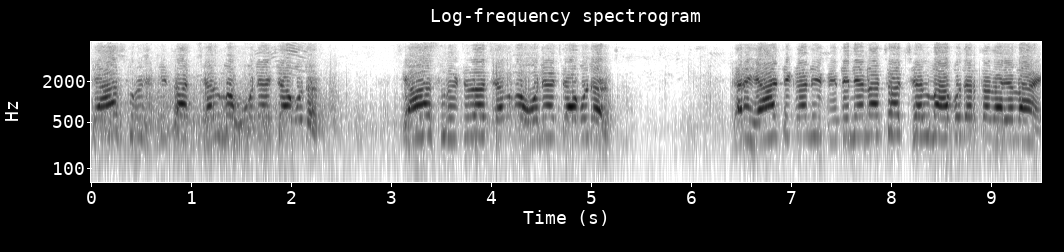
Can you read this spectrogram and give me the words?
त्या सृष्टीचा जन्म होण्याच्या अगोदर या सृष्टीचा जन्म होण्याच्या अगोदर कारण या ठिकाणी विज्ञानाचा जन्म अगोदरचा झालेला आहे.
